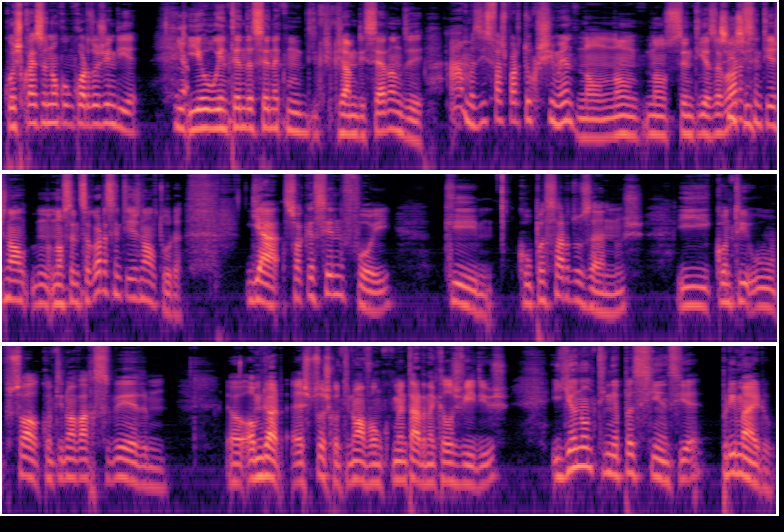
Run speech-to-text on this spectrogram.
com as quais eu não concordo hoje em dia. Yeah. E eu entendo a cena que, me- que já me disseram de ah, mas isso faz parte do crescimento, não, não, não sentias agora, sim. sentias na, não sentes agora, sentias na altura. E há, só que a cena foi que com o passar dos anos e o pessoal continuava a receber, ou melhor, as pessoas continuavam a comentar naqueles vídeos e eu não tinha paciência, primeiro,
